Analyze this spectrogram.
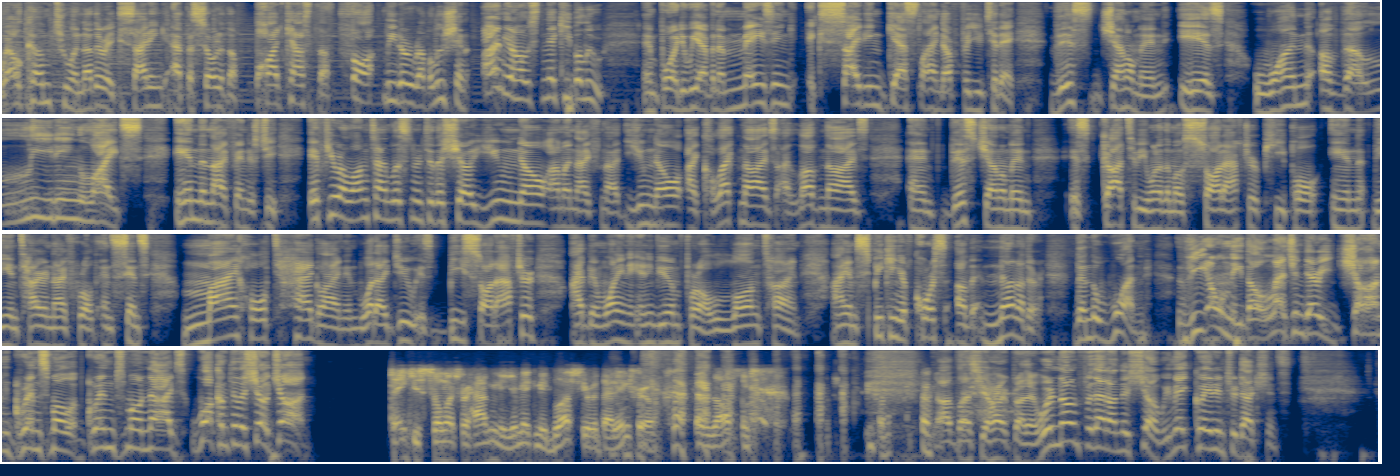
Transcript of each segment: Welcome to another exciting episode of the podcast, The Thought Leader Revolution. I'm your host, Nicky Billou. And boy, do we have an amazing, exciting guest lined up for you today. This gentleman is one of the leading lights in the knife industry. If you're a longtime listener to the show, you know I'm a knife nut. You know I collect knives, I love knives. And this gentleman is got to be one of the most sought after people in the entire knife world. And since my whole tagline and what I do is be sought after, I've been wanting to interview him for a long time. I am speaking, of course, of none other than the one, the only, the legendary John Grimsmo of Grimsmo Knives. Welcome to the show, John. Thank you so much for having me. You're making me blush here with that intro. That was awesome. God bless your heart, brother. We're known for that on this show. We make great introductions.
